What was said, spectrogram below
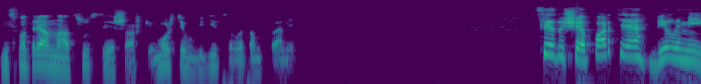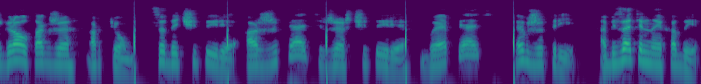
Несмотря на отсутствие шашки. Можете убедиться в этом сами. Следующая партия. Белыми играл также Артем. cd4, hg5, gh4, b5, fg3. Обязательные ходы.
